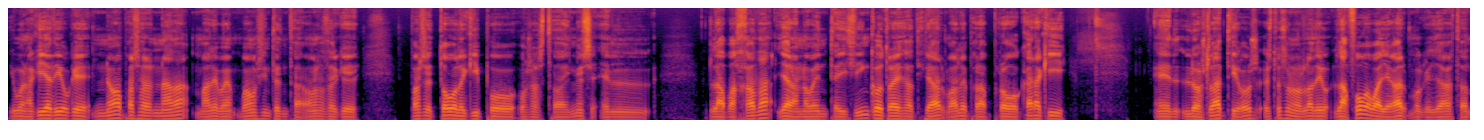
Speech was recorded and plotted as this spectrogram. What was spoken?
Y bueno, aquí ya digo que no va a pasar nada, ¿vale? Vamos a intentar, vamos a hacer que pase todo el equipo, o sea, hasta el, la bajada y a la 95 otra vez a tirar, ¿vale? Para provocar aquí los látigos, estos son los látigos, la fuga va a llegar porque ya están,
